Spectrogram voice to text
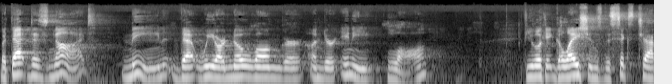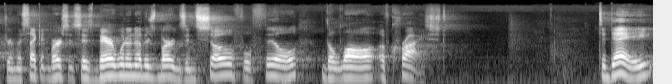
But that does not mean that we are no longer under any law. If you look at Galatians, the sixth chapter, in the second verse, it says, Bear one another's burdens, and so fulfill the law of Christ. Today,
